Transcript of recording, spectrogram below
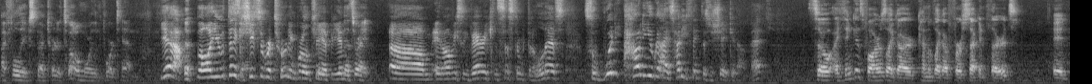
I fully expect her to total more than 410. Yeah. Well, you would think So- she's a returning world champion. That's right. Um, and obviously very consistent with the lifts. So, what? How do you guys? How do you think this is shaking up, Matt? So I think as far as like our kind of like our first, second, thirds, it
